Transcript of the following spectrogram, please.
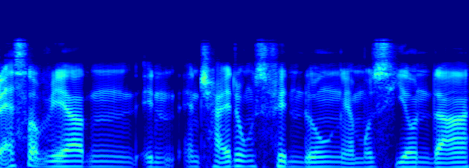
besser werden in Entscheidungsfindung. Er muss hier und da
